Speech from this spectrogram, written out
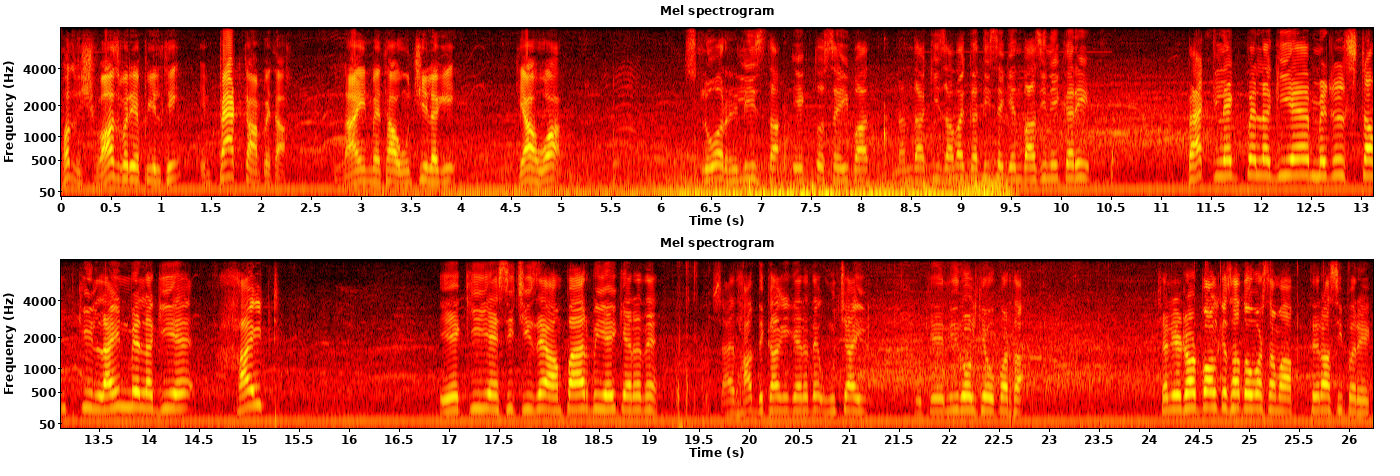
बहुत विश्वास भरी अपील थी। इंपैक्ट कहाँ पे था? लाइन में था, ऊँची लगी। क्या हुआ? स्लोअर रिलीज़ था। एक तो सही बात, नंदा की ज़्यादा गति से गेंदबाजी नहीं करी। बैक लेग पे लगी है मिडिल स्टंप की लाइन में लगी है। हाइट एक ही ऐसी चीज़ है अंपायर भी यही कह रहे थे। शायद हाथ दिखा के कह रहे थे, ऊंचाई, क्योंकि नी रोल के ऊपर था। चलिए डॉट बॉल के साथ ओवर समाप्त। तिरासी पर एक।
